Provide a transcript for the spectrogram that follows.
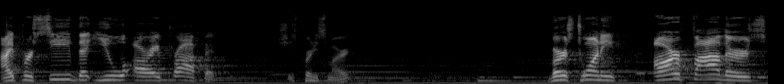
I perceive that you are a prophet. She's pretty smart. Verse 20 Our fathers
